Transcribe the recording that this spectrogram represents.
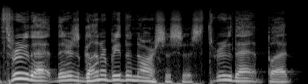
Through that, there's going to be the narcissist Through that, but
